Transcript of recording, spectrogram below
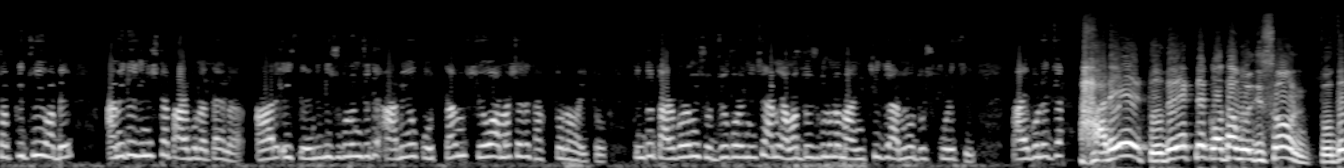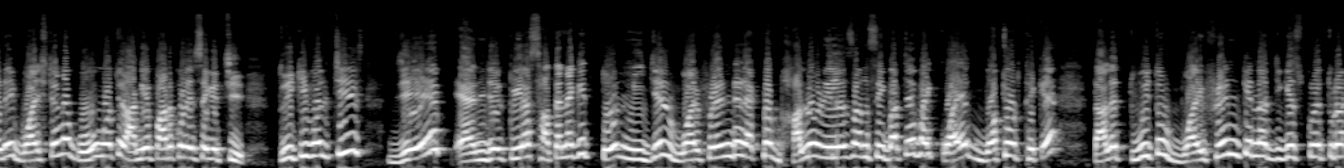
সবকিছুই হবে। আমি তো এই জিনিসটা পারব না, তাই না? আর এই সেম জিনিসগুলো যদি আমিও করতাম, সেও আমার সাথে থাকতো না হয়তো। কিন্তু তারপর আমি সহ্য করে নিয়েছি, আমি আমার দোষগুলো না মানছি যে আমিও দোষ করেছি। তাই বলে যে আরে, তোদের একটা কথা বলছি, শোন। তোদের এই বয়সটা না বহু বছর আগে পার করে এসে গেছি। তুই কি বলছিস যে অ্যাঞ্জেল প্রিয়ার সাথে নাকি তোর নিজের বয়ফ্রেন্ডের একটা ভালো রিলেশনশিপ আছে ভাই কয়েক বছর থেকে? তাহলে তুই তোর বয়ফ্রেন্ডকে না জিজ্ঞেস করে তোরা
